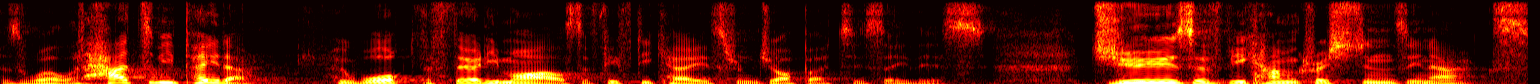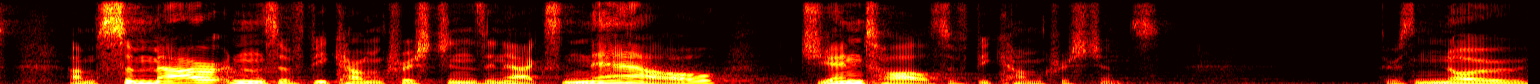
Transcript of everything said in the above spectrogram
as well. It had to be Peter who walked the 30 miles, the 50 Ks from Joppa to see this. Jews have become Christians in Acts. Um, Samaritans have become Christians in Acts. Now, Gentiles have become Christians. There's no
